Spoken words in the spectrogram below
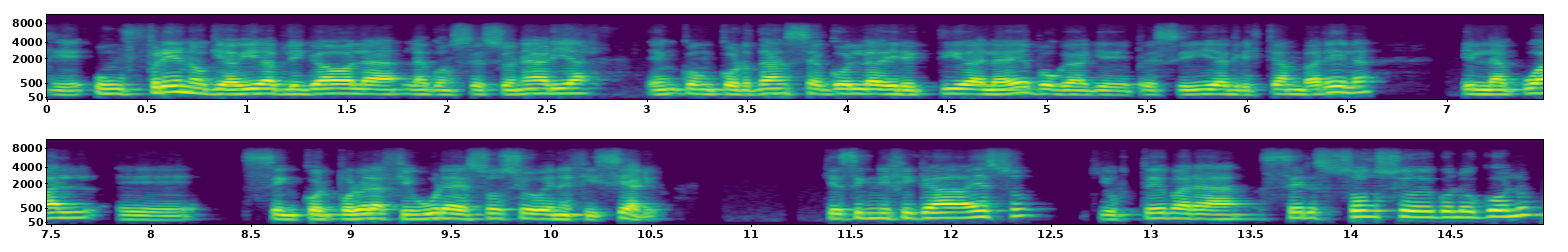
eh, un freno que había aplicado la, concesionaria en concordancia con la directiva de la época que presidía Cristian Varela, en la cual eh, se incorporó la figura de socio beneficiario. ¿Qué significaba eso? Que usted para ser socio de Colo Colo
